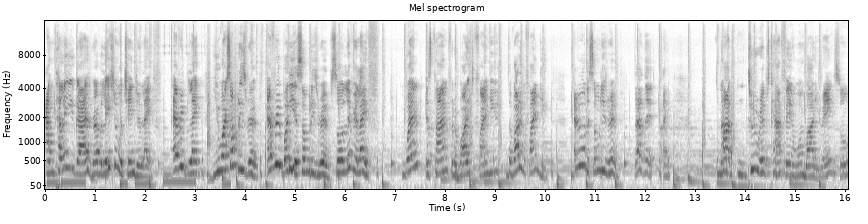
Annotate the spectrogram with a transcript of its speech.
I'm telling you guys, revelation will change your life. Every like you are somebody's rib. Everybody is somebody's rib, so live your life. When it's time for the body to find you, the body will find you. Everyone is somebody's rib. That's it. Like, not two ribs can't fit in one body, right? So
